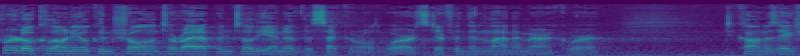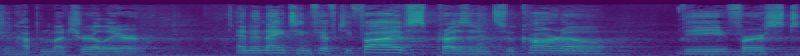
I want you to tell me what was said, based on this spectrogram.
brutal colonial control until right up until the end of the Second World War. It's different than Latin America, where decolonization happened much earlier. And in 1955, President Sukarno, the first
